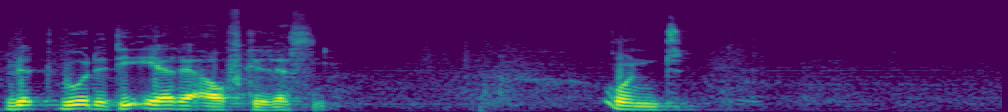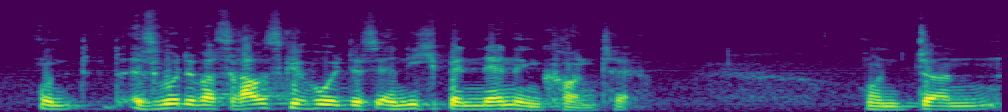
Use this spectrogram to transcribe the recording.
wird, wurde die Erde aufgerissen. Und, und es wurde was rausgeholt, das er nicht benennen konnte. Und dann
